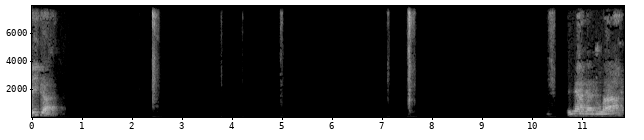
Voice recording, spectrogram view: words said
Tiga. Ini ada dua,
